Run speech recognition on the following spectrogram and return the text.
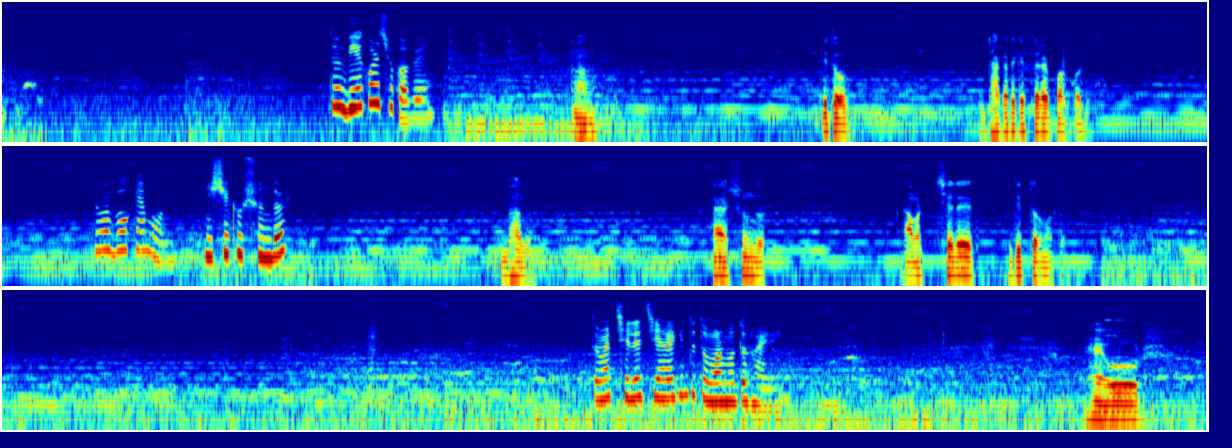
তুমি বিয়ে করেছ কবে? এই তো ঢাকা থেকে ফেরার পর পরই তোমার বউ কেমন? নিশ্চয়ই খুব সুন্দর? ভালো। হ্যাঁ সুন্দর। আমার ছেলে দীপ্তর মতো। তোমার ছেলের চেহারা কিন্তু তোমার মতো হয়নি। হ্যাঁ ওর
